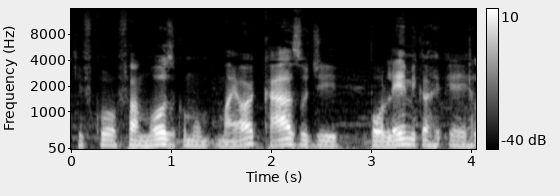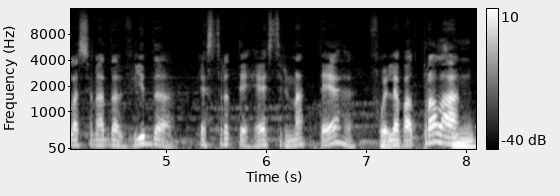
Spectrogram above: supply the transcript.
que ficou famoso como o maior caso de polêmica eh, relacionada à vida extraterrestre na Terra, foi levado pra lá. Sim.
